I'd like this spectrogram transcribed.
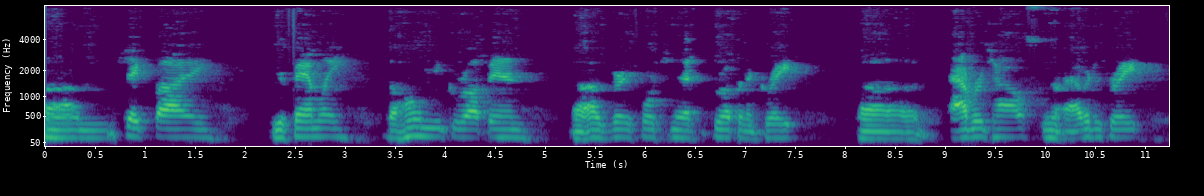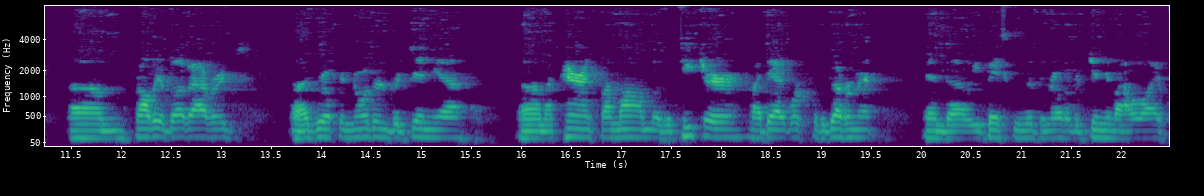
um, shaped by your family, the home you grew up in. Uh, I was very fortunate. Grew up in a great uh, average house. You know, average is great. Um, probably above average. I uh, grew up in Northern Virginia. Uh, my parents, my mom was a teacher. My dad worked for the government, and uh, we basically lived in Northern Virginia my whole life.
